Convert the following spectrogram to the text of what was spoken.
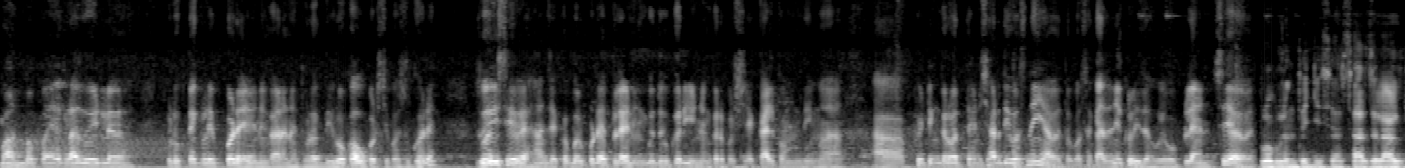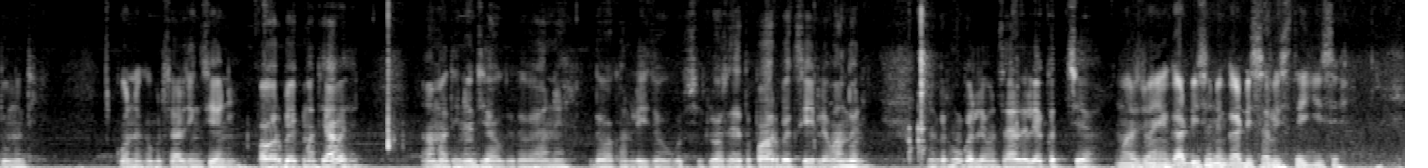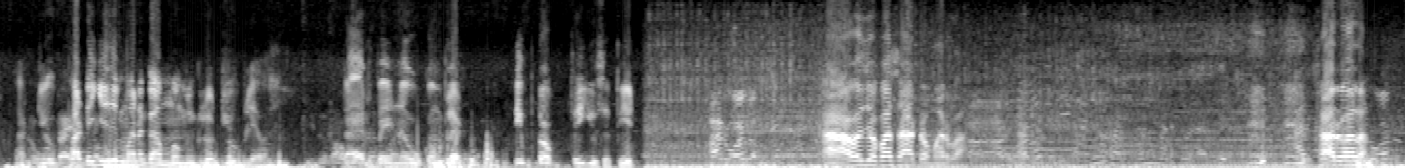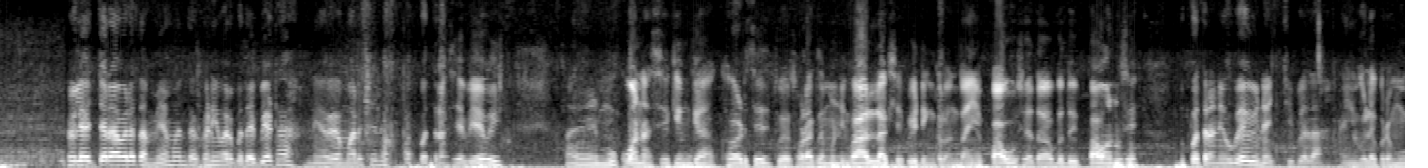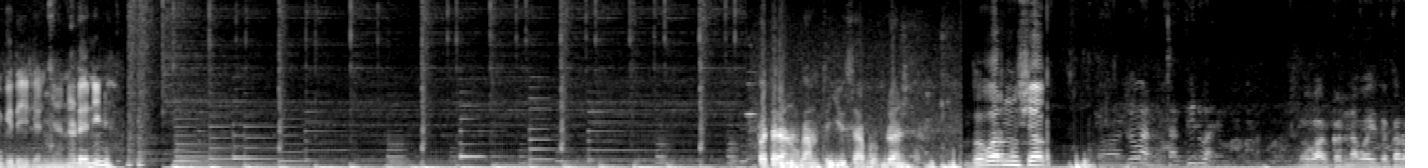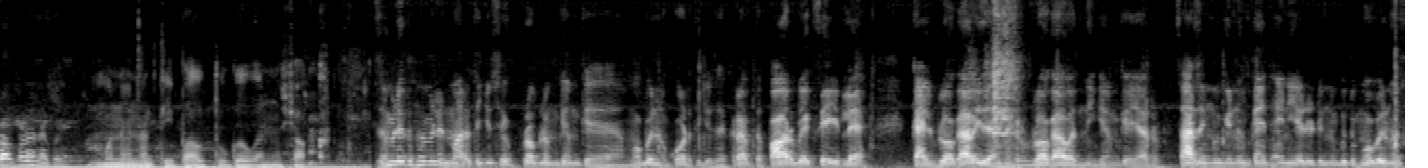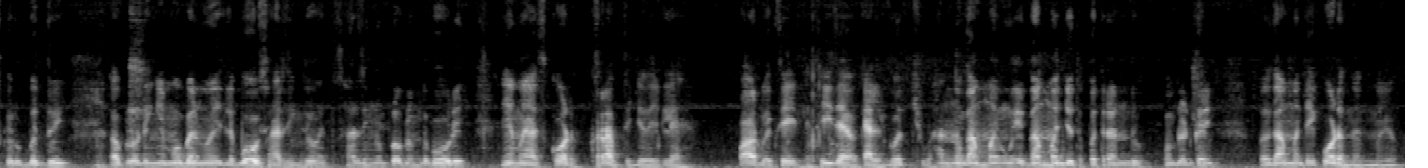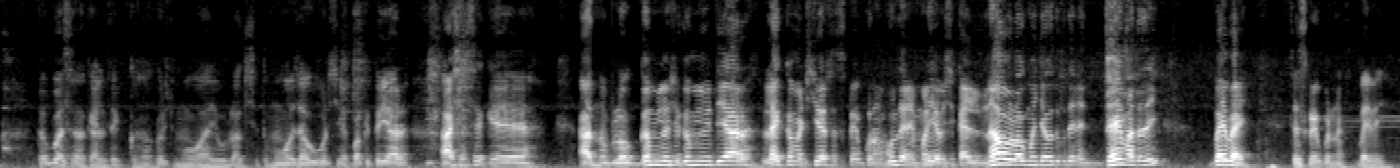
બાન બપ્પા એકલા જ એટલે થોડુંક તકલીફ પડે, એને કારણે થોડાક દી રોકાવું પડશે પાછું ઘરે. જોઈ છે હવે સાંજે ખબર પડે પ્લાનિંગ બધું કરી નંકર પછી કાલ પમદીમાં આ ફિટિંગ કરવા ત્રણ ચાર દિવસ નહીં આવે તો પછી કાલે નીકળી જાવ એવો પ્લાન છે હવે. પ્રોબ્લેમ થઈ આ ચાર્જર હાલતું નથી. કોને ખબર ચાર્જિંગ છે નહીં. પાવર બેકમાંથી આવે છે. આમાંથી નથી આવતું તો હવે આને દવાખાને લઈ જવું પડશે. લોસ તો પાવર બેક છે એટલે વાંધો નહીં. નકર શું કરી લેવાનું? ચાર્જર એક જ છે અમારે જો અહીંયા ગાડી છે ને ગાડી સર્વિસ થઈ ગઈ છે. આ ટ્યુબ ફાટી ગઈ છે મારા ગામમાં મોકલો ટ્યુબ લેવા. ટાયર ભાઈ નવું કમ્પ્લેટ ટીપ ટોપ થઈ ગયું છે ફિટ હા આવજો પાછા આટો મારવા. સારું હાલો. એટલે અત્યારે આવેલા હતા મહેમાન તો ઘણી વાર બધા બેઠા ને હવે અમારે છે ને પતરા છે વેવી અને મૂકવાના છે કેમ કે આ ખડ છે થોડાક જમણની વાર લાગશે ફિટિંગ કરવાનું. તો અહીંયા પાવું છે તો આ બધું પાવાનું છે. પતરાને એવું વેવી નાખીએ પેલા અહીં ઓલા પર મૂકી દઈ એટલે અહીંયા નડે નહીં ને. પતરાનું કામ થઈ ગયું છે આપણું ડન. ગવારનું શાક? ગવારનું શાક સવાર ઘરના હોય તો કરવા પડે ને ભાઈ. મને નથી ભાવતું ગવારનું શાક. જમી લીધું ફેમિલી મારે થઈ ગયું છે પ્રોબ્લેમ કેમ કે મોબાઈલનો કોડ થઈ ગયો છે, ખરાબ તો પાવર બેક છે એટલે કાલ બ્લોગ આવી જાય, નકર બ્લોગ આવત નહીં, કેમ કે યાર ચાર્જિંગ મૂકીને કાંઈ થાય નહીં એડિટિંગ બધું મોબાઈલમાં જ કરું બધું અપલોડિંગ એ મોબાઈલમાં એટલે બહુ ચાર્જિંગ જોવે ચાર્જિંગનો પ્રોબ્લેમ તો બહુ રહી એમાં આ કોડ ખરાબ થઈ ગયો એટલે પાવર બેક છે એટલે થઈ જાય કાલે ગોતશું. હાલનો ગામમાં હું એ ગામમાં જ જતો પતરા નંદુ કમ્પ્લીટ કરી તો ગામમાં તે કોડ જ નથી મળ્યો. તો બસ કાલે તે કરશું, મોવા એવું લાગશે તો મોવા જવું પડશે. બાકી તો યાર આશા છે કે આજનો બ્લોગ ગમ્યો છે ગમ્યો હોય તો યાર લાઈક કમેન્ટ શેર સબસ્ક્રાઈબ કરવાનું ભૂલતા નહીં. મળી આવે છે કાલે નવા બ્લોગમાં જાવ તો બધાને જય માતાજી. બાય બાય સબસ્ક્રાઈબ કરી બાય બાય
